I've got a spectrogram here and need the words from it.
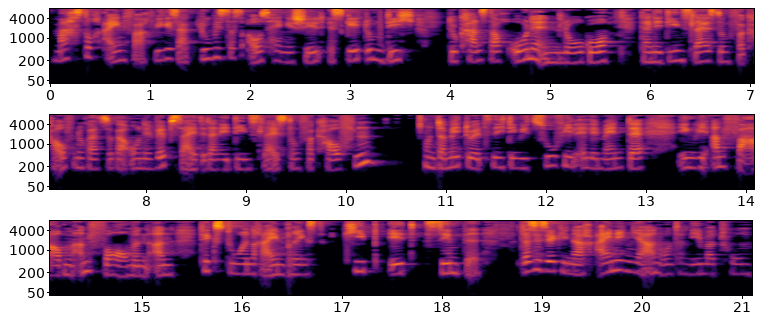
mach's doch einfach. Wie gesagt, du bist das Aushängeschild. Es geht um dich. Du kannst auch ohne ein Logo deine Dienstleistung verkaufen. Du kannst sogar ohne Webseite deine Dienstleistung verkaufen. Und damit du jetzt nicht irgendwie zu viel Elemente irgendwie an Farben, an Formen, an Texturen reinbringst, keep it simple. Das ist wirklich nach einigen Jahren Unternehmertum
